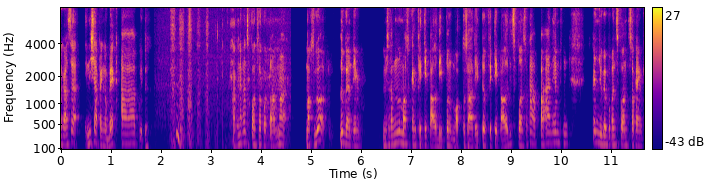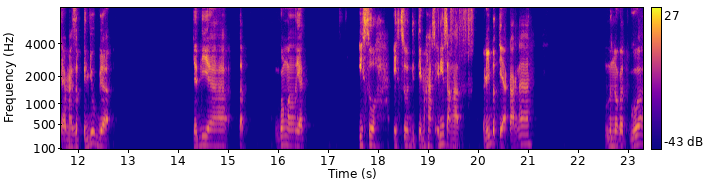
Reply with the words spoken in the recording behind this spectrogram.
ngerasa ini siapa yang nge-backup gitu. Karena kan sponsor utama maksud gue lu ganti misalkan lu masukin Fittipaldi pun waktu saat itu Fittipaldi sponsor apaan? Emang kan juga bukan sponsor yang kayak Mazepin juga. Jadi ya gue ngelihat isu isu di tim khas ini sangat ribet ya karena menurut gue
